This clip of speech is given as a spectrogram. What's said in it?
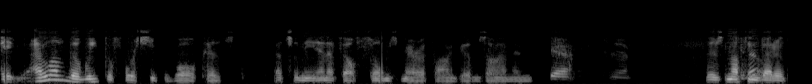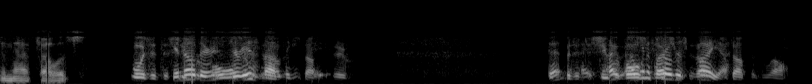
favorite. I love the week before Super Bowl because that's when the NFL Films Marathon goes on, and Yeah. there's nothing You know- better than that, fellas. What was it? The You Super know, there- Bowls there is was it other nothing- Stuff too? That, Was it the Super I, Bowl to throw special this or by other you. stuff as well?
